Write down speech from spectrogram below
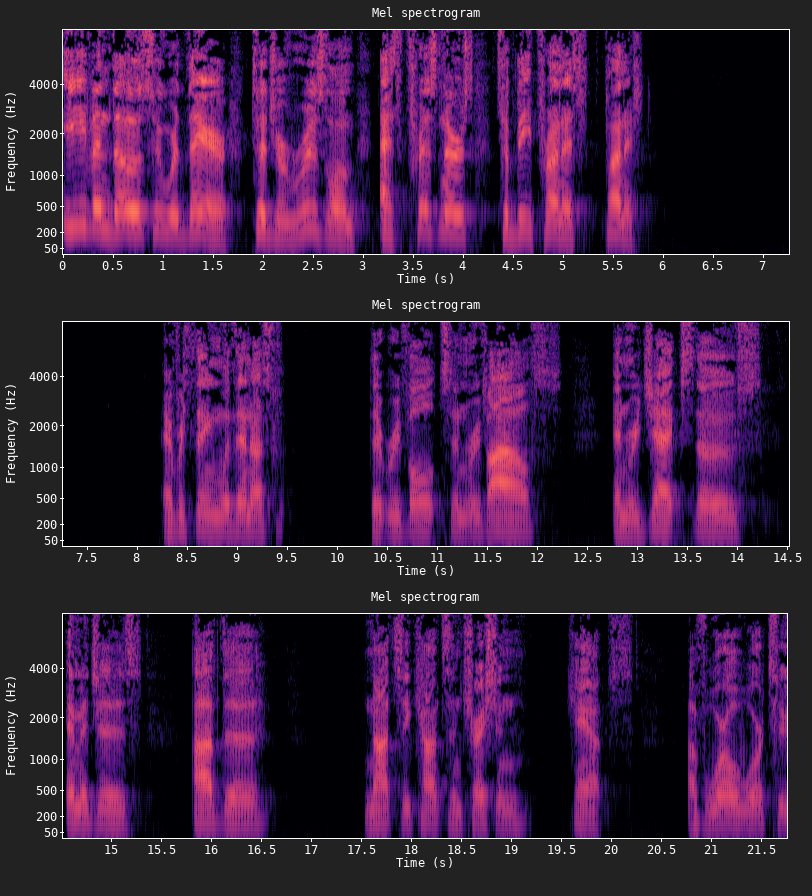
even those who were there to Jerusalem as prisoners to be punished. punished. Everything within us that revolts and reviles and rejects those images of the Nazi concentration camps of World War II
